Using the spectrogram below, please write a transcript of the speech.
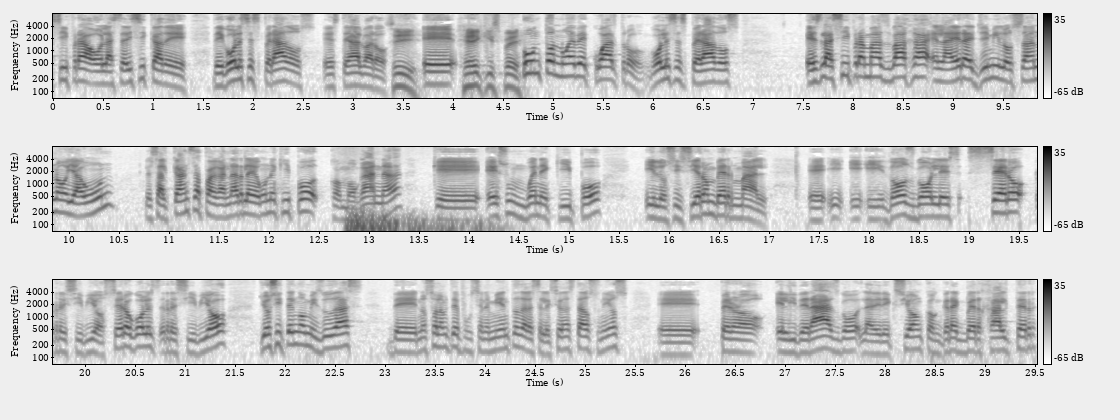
cifra o la estadística de, goles esperados, este Álvaro. Sí, eh, GXP. Punto 94 goles esperados, es la cifra más baja en la era de Jimmy Lozano y aún les alcanza para ganarle a un equipo como Gana, que es un buen equipo y los hicieron ver mal. Eh, y, dos goles, cero recibió, cero goles recibió. Yo sí tengo mis dudas de no solamente el funcionamiento de la selección de Estados Unidos, eh, pero el liderazgo, la dirección con Greg Berhalter,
